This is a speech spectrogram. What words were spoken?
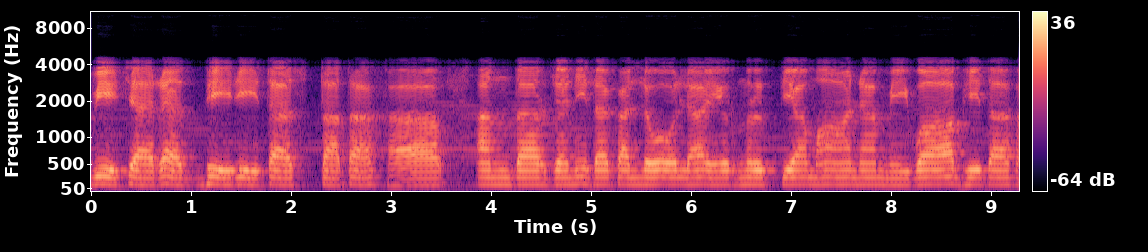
विचरद्भिरितस्ततः। अन्तर्जनितकल्लोलैर्नृत्यमानमिवाभितः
